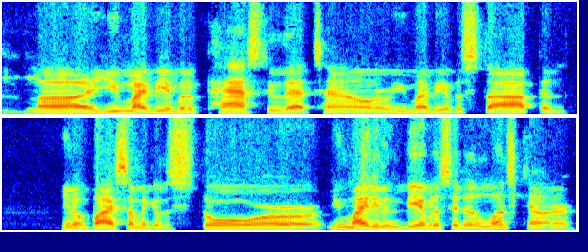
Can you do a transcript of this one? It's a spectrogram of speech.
Mhm. uh, you might be able to pass through that town, or you might be able to stop and, you know, buy something at the store, or you might even be able to sit at a lunch counter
